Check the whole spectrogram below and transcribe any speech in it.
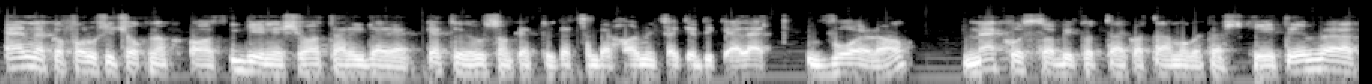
Ennek a falusi csoknak az igénylési határideje 2022. december 31-e lett volna, meghosszabbították a támogatást két évvel,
